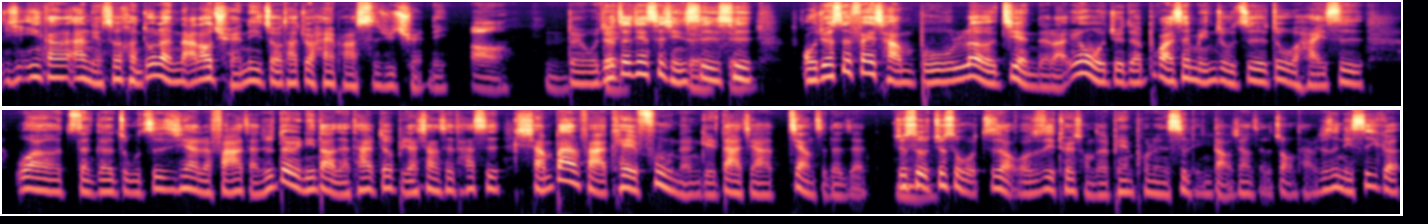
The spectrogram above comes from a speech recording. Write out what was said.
应刚刚案例是很多人拿到权力之后，他就害怕失去权力哦。嗯，对，我觉得这件事情是是，我觉得是非常不乐见的啦。因为我觉得不管是民主制度还是哇整个组织现在的发展，就对于领导人，他就比较像是他是想办法可以赋能给大家这样子的人，就是就是我至少我自己推崇的偏仆人式领导这样子的状态，就是你是一个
